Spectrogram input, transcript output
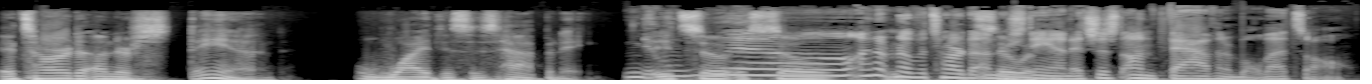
It's hard to understand why this is happening. It's so. it's so. Well, I don't know if it's hard to it's so- understand. it's just unfathomable. That's all.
